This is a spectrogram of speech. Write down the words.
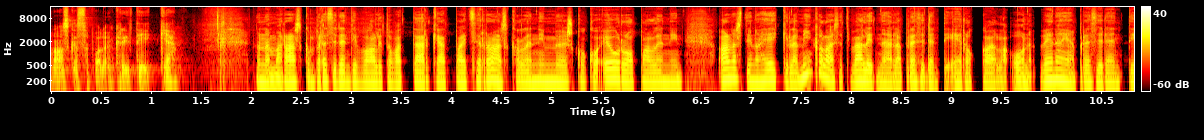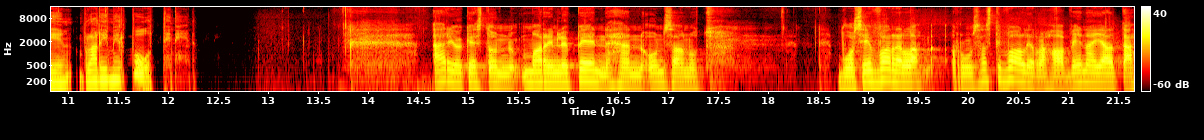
Ranskassa paljon kritiikkiä. No nämä Ranskan presidentinvaalit ovat tärkeät paitsi Ranskalle, niin myös koko Euroopalle. Niin Anastina Heikkilä, minkälaiset välit näillä presidenttiehdokkailla on Venäjän presidenttiin Vladimir Putiniin? Äärioikeiston Marin Le Pen hän on saanut vuosien varrella runsaasti vaalirahaa Venäjältä.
